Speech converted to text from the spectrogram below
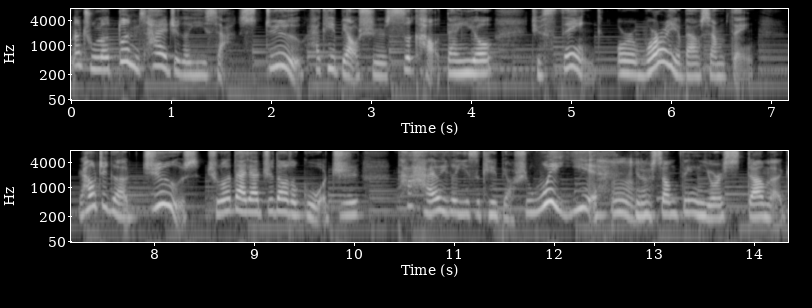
那除 了炖菜这个意思啊，stew 还可以表示思考、担忧，to think or worry about something。然后这个 juice 除了大家知道的果汁，它还有一个意思可以表示胃液、y o u know something in your stomach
